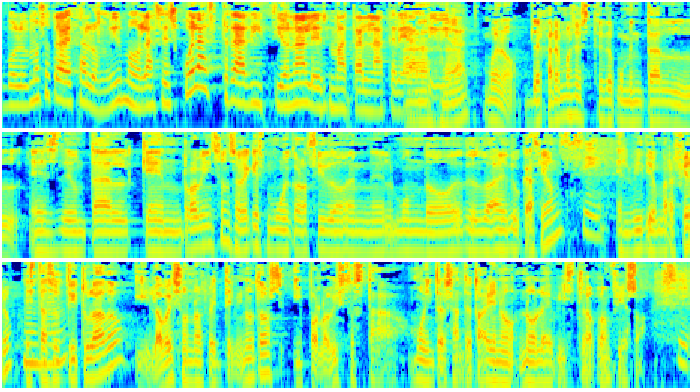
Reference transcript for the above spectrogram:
Volvemos otra vez a lo mismo. Las escuelas tradicionales matan la creatividad. Ajá. Bueno, dejaremos este documental, es de un tal Ken Robinson, sabe que es muy conocido en el mundo de la educación. Sí. El vídeo me refiero, está subtitulado y lo veis unos 20 minutos y por lo visto está muy interesante. Todavía no, no lo he visto, lo confieso. Sí.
